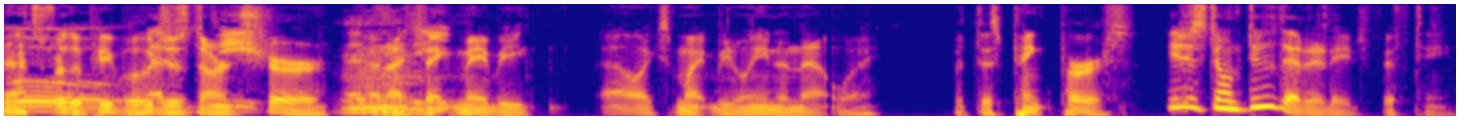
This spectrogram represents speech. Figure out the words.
that's for the people who Oh, that's just aren't deep. sure. That's and I think maybe Alex might be leaning that way with this pink purse. You just don't do that at age 15.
